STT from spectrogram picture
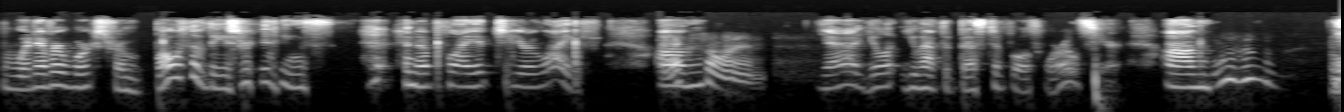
whatever works from both of these readings and apply it to your life. Um, Excellent. yeah, you you have the best of both worlds here. Um,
